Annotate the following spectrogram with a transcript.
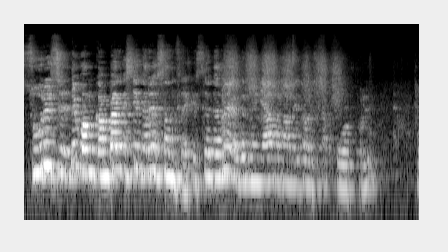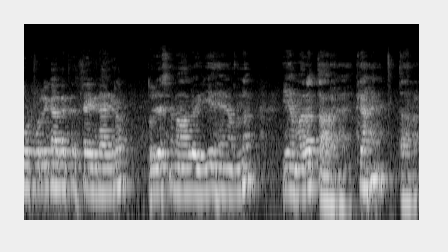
सूर्य से, देखो, हम कंपेयर किससे कर रहे हैं? सन से। किससे कर रहे हैं? अगर मैं यहाँ बना लेता हूँ पोर्टफोलियो पोर्टफोलियो क्या कहते हैं डायग्राम तो जैसे मान लो, ये है अपना ये हमारा तारा है। क्या है? तारा।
